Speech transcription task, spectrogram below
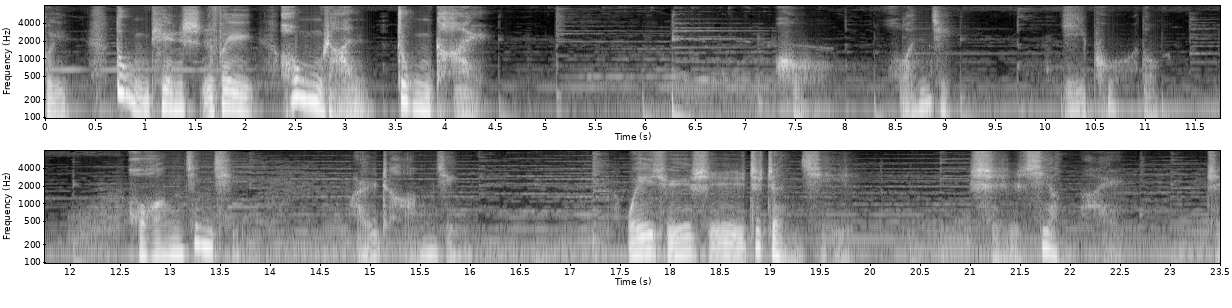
摧，洞天石扉，轰然中开。忽环境一破洞，恍惊起而长惊，惟绝时之振起，始向来之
